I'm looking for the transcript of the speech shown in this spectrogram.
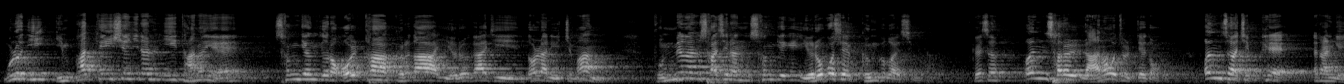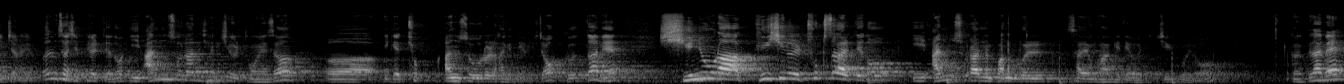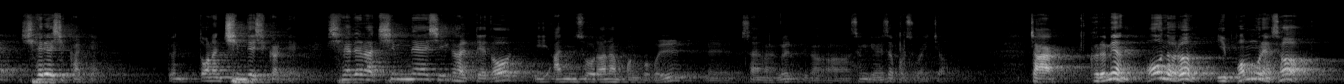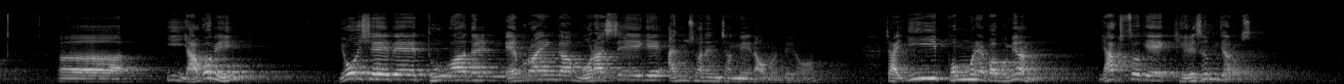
물론 이 임파테이션이라는 이 단어에 성경적으로 옳다 그러다 여러 가지 논란이 있지만 분명한 사실은 성경에 여러 곳에 근거가 있습니다. 그래서 은사를 나눠줄 때도 은사 집회라는 게 있잖아요. 은사 집회할 때도 이 안수라는 형식을 통해서 어, 이게 축 안수를 하게 되죠. 그 다음에 신유나 귀신을 축사할 때도 이 안수라는 방법을 사용하게 되어지고요. 그 다음에 세례식 할 때, 또는 침례식 할 때, 세례나 침례식 할 때도 이 안수라는 방법을 예, 사용하는 걸 우리가 어, 성경에서 볼 수가 있죠. 자, 그러면 오늘은 이 본문에서 어, 이 야곱이 요셉의 두 아들 에브라임과 모나세에게 안수하는 장면이 나오는데요. 자, 이 본문에 봐보면 약속의 계승자로서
